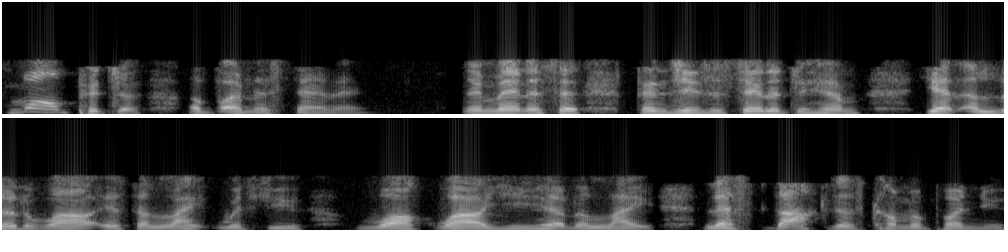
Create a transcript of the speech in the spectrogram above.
small picture of understanding. Amen. It said, then Jesus said unto him, Yet a little while is the light with you. Walk while ye have the light, lest darkness come upon you.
